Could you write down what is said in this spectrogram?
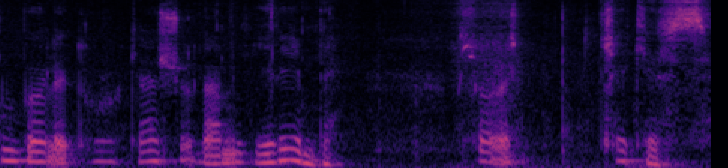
Bunu böyle dururken şuradan bir gireyim de sonra çekeriz.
